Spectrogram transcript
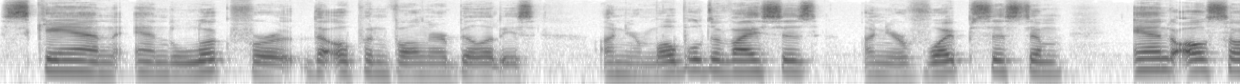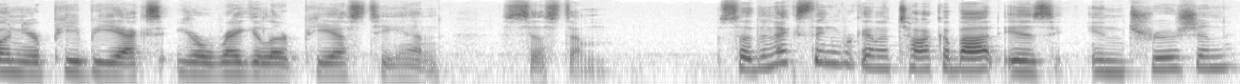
scan and look for the open vulnerabilities on your mobile devices, on your VoIP system, and also on your PBX, your regular PSTN system. So the next thing we're going to talk about is intrusion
